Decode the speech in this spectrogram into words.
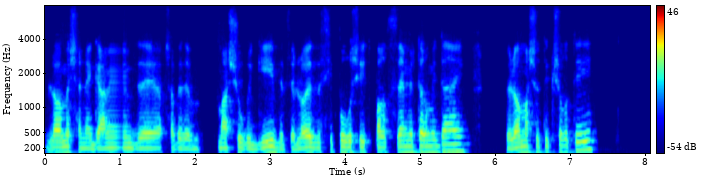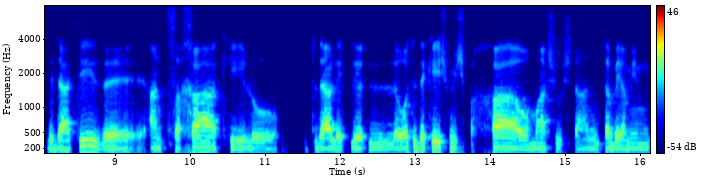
לא משנה גם אם זה עכשיו איזה משהו רגעי וזה לא איזה סיפור שהתפרסם יותר מדי ולא משהו תקשורתי, לדעתי זה הנצחה, כאילו, אתה יודע, לראות את זה כאיש משפחה או משהו שאתה נמצא בימים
